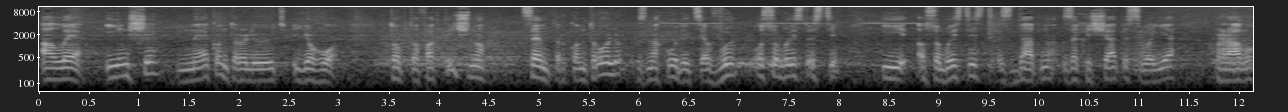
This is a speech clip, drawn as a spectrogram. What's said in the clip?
але інші не контролюють його. Тобто, фактично, центр контролю знаходиться в особистості, і особистість здатна захищати своє право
